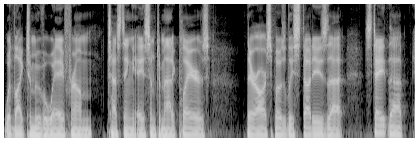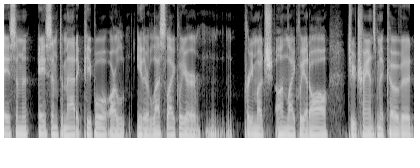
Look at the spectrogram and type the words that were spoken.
would like to move away from testing asymptomatic players. There are supposedly studies that state that asym- asymptomatic people are either less likely or pretty much unlikely at all to transmit COVID.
